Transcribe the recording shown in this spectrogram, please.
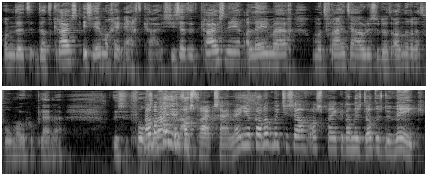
Omdat dat kruis is helemaal geen echt kruis. Je zet het kruis neer alleen maar om het vrij te houden zodat anderen dat vol mogen plannen. Dus volgens maar mij kan een afspraak zijn. Hè? Je kan ook met jezelf afspreken, dan is dat dus de week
